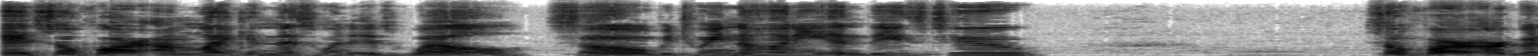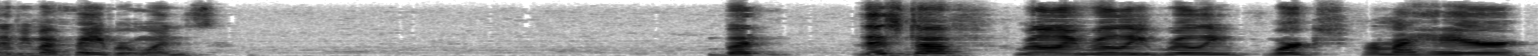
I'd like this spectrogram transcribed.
And so far, I'm liking this one as well. So, between the honey and these two, so far are going to be my favorite ones. But this stuff really, really, really works for my hair.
